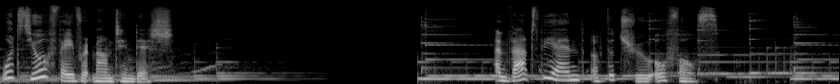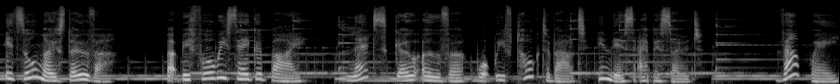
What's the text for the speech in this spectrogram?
What's your favourite mountain dish? And that's the end of the true or false. It's almost over. But before we say goodbye, let's go over what we've talked about in this episode. That way,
